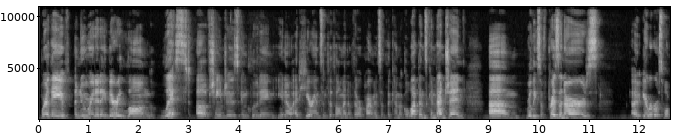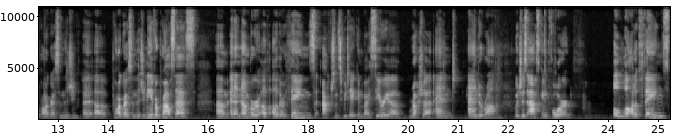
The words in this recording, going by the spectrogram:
where they've enumerated a very long list of changes, including, you know, adherence and fulfillment of the requirements of the Chemical Weapons Convention, um, release of prisoners, uh, irreversible progress in the uh, uh, progress in the Geneva process, um, and a number of other things, actions to be taken by Syria, Russia, and and Iran, which is asking for a lot of things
